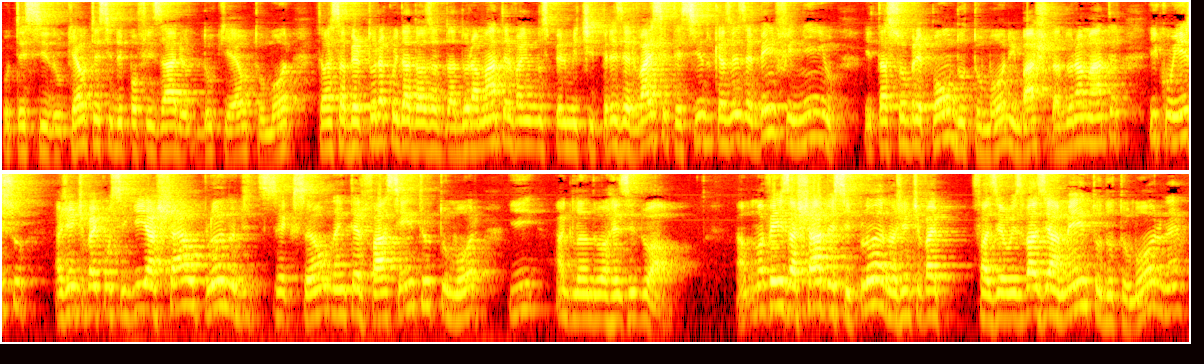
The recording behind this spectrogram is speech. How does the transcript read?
o tecido, o que é o tecido hipofisário do que é o tumor. Então essa abertura cuidadosa da dura mater vai nos permitir preservar esse tecido que às vezes é bem fininho e está sobrepondo o tumor embaixo da dura mater e com isso a gente vai conseguir achar o plano de dissecção na interface entre o tumor e a glândula residual. Uma vez achado esse plano, a gente vai fazer o esvaziamento do tumor, né?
